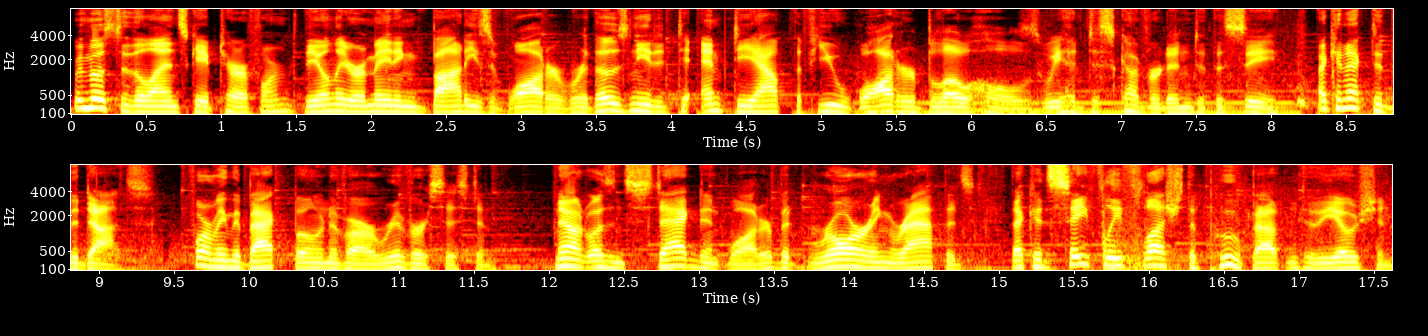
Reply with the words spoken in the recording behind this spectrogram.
With most of the landscape terraformed, the only remaining bodies of water were those needed to empty out the few water blowholes we had discovered into the sea. I connected the dots, forming the backbone of our river system. Now it wasn't stagnant water, but roaring rapids that could safely flush the poop out into the ocean.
